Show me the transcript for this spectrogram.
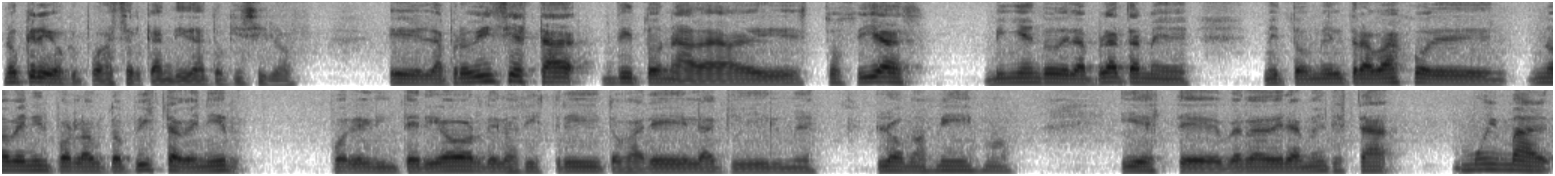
No creo que pueda ser candidato Kisilov. Eh, la provincia está detonada. Estos días, viniendo de La Plata, me, me tomé el trabajo de no venir por la autopista, venir por el interior de los distritos, Varela, Quilmes, Lomas mismo y este, verdaderamente está muy mal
